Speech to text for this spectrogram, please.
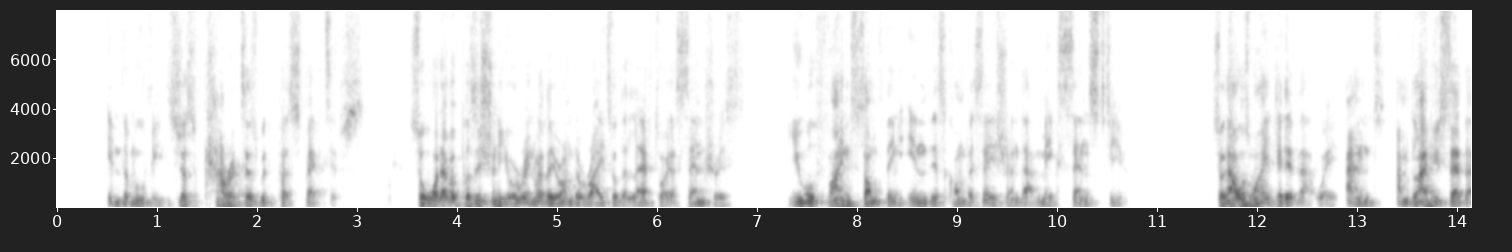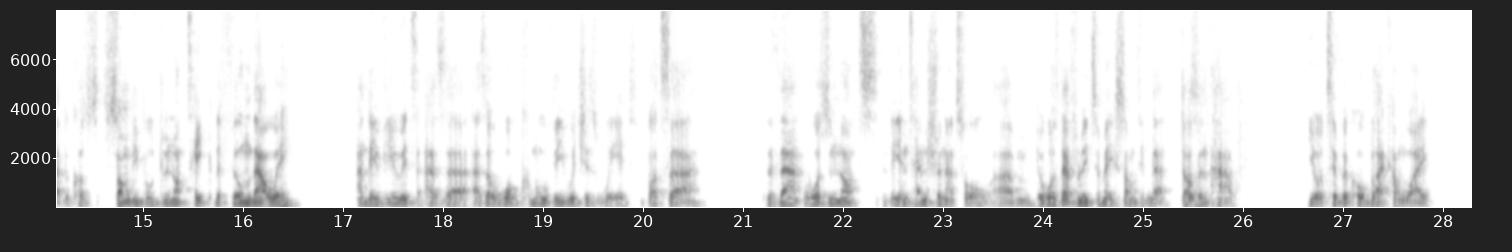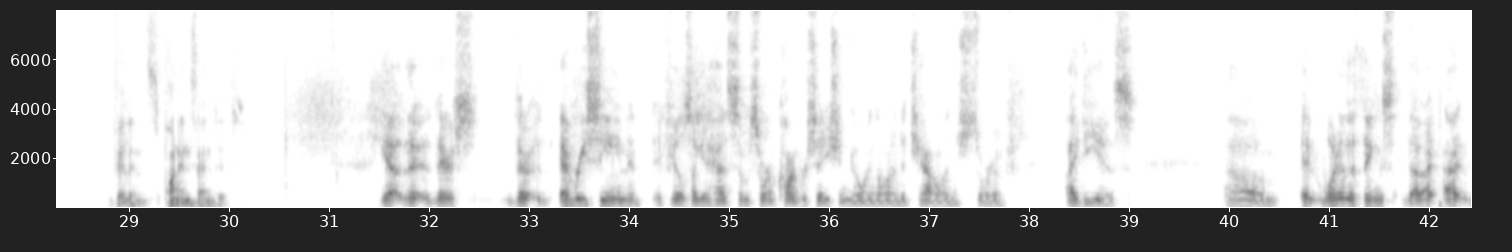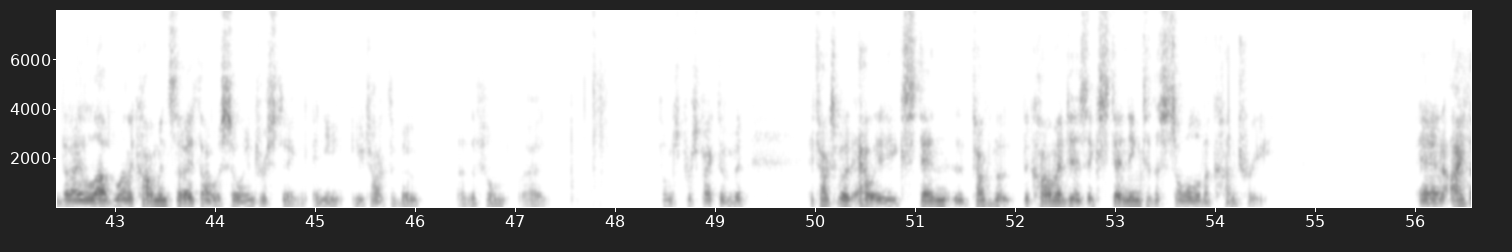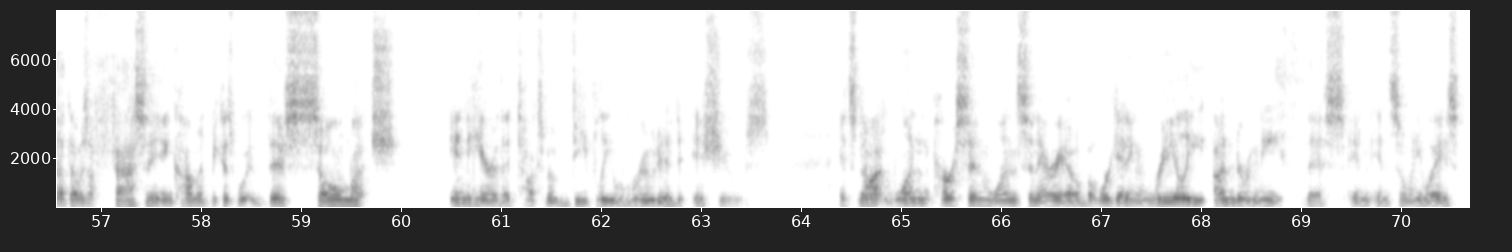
in the movie. It's just characters with perspectives. So whatever position you're in, whether you're on the right or the left or a centrist, you will find something in this conversation that makes sense to you. So that was why I did it that way. And I'm glad you said that because some people do not take the film that way and they view it as a as a woke movie, which is weird. But uh, that was not the intention at all. Um, it was definitely to make something that doesn't have your typical black and white villains, pun intended. Yeah, there's there every scene it feels like it has some sort of conversation going on to challenge sort of ideas. Um, and one of the things that I, I, that I loved, one of the comments that I thought was so interesting, and you you talked about uh, the film uh, film's perspective of it. It talks about how it extend. Uh, talk about the comment is extending to the soul of a country. And I thought that was a fascinating comment because there's so much in here that talks about deeply rooted issues. It's not one person, one scenario, but we're getting really underneath this in, in so many ways.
